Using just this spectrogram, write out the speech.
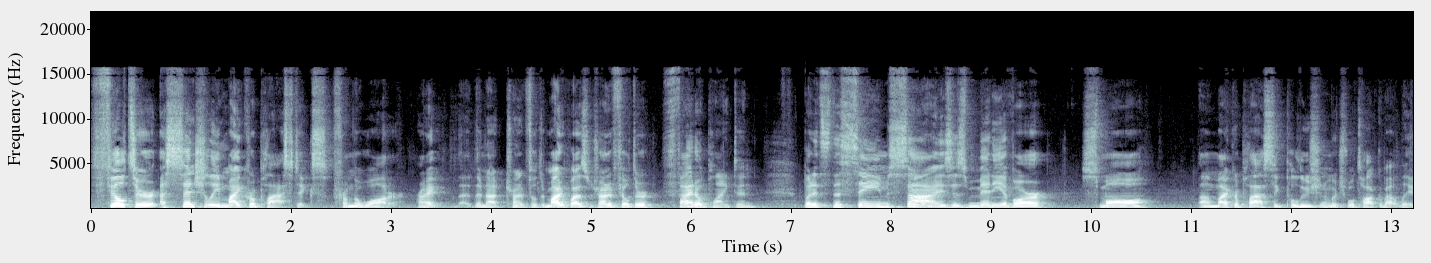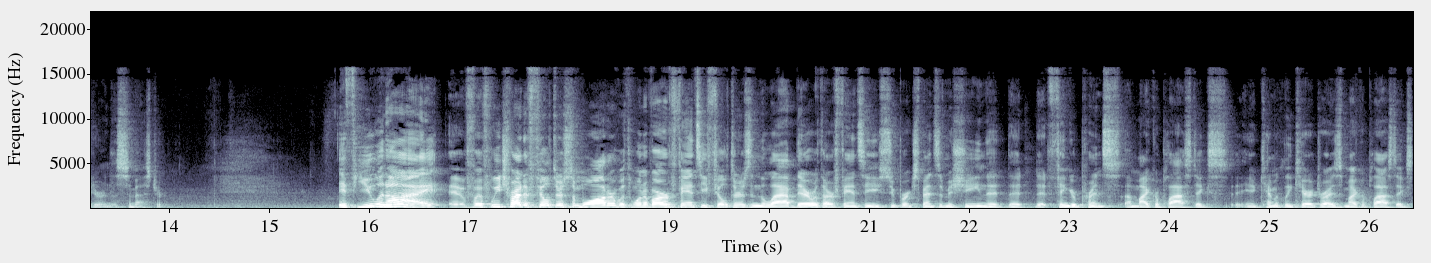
filter essentially microplastics from the water, right? They're not trying to filter microplastics, they're trying to filter phytoplankton, but it's the same size as many of our small uh, microplastic pollution, which we'll talk about later in the semester. If you and I, if, if we try to filter some water with one of our fancy filters in the lab there with our fancy, super expensive machine that, that, that fingerprints uh, microplastics, you know, chemically characterizes microplastics,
